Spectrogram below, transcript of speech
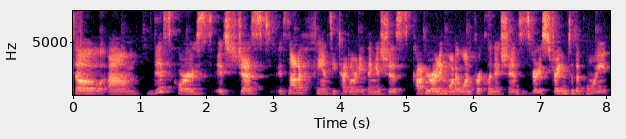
So um, this course, it's just, it's not a fancy title or anything. It's just copywriting 101 for clinicians. It's very straight and to the point,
